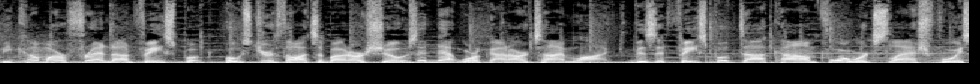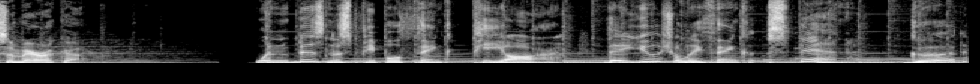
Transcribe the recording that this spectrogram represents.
Become our friend on Facebook. Post your thoughts about our shows and network on our timeline. Visit facebook.com forward slash voice America. When business people think PR, they usually think spin good,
